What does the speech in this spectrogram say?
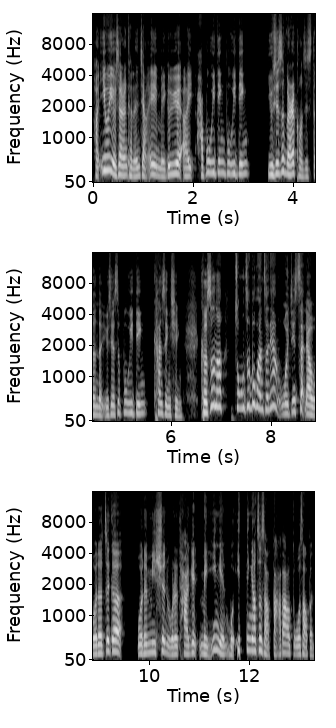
好，因为有些人可能讲，哎，每个月哎还不一定，不一定，有些是 very consistent 的，有些是不一定，看心情。可是呢，总之不管怎样，我已经 set 了我的这个我的 mission，我的 target，每一年我一定要至少达到多少本。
